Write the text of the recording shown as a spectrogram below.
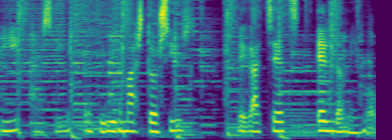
y así recibir más dosis de gadgets el domingo.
